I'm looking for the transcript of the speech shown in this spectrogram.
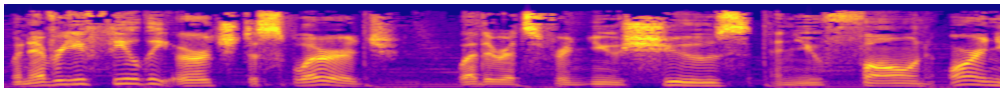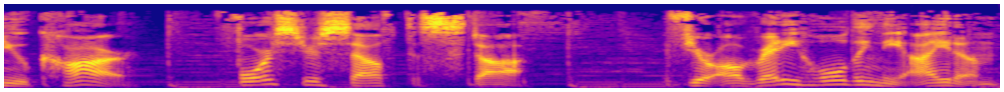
Whenever you feel the urge to splurge, whether it's for new shoes, a new phone, or a new car, force yourself to stop. If you're already holding the item,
